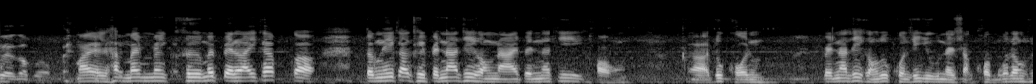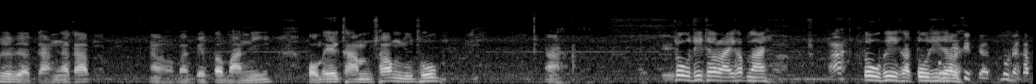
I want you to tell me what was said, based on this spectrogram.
ช่วยก็บอก ไม่ครับไม่ไม่คือไม่เป็นไรครับ ก็ตรงนี้ก็คือเป็นหน้าที่ของนายเป็นหน้าที่ของเอ่อทุกคน เป็นหน้าที่ของทุกคนที่อยู่ในสังคมก็ต้องช่วยเหลือกันนะครับอ่ามันเป็นประมาณนี้ ผมเองทำช่อง YouTube อะโอเคตู้ที่เท่าไหรครับนายฮะ ตู้พี่ครับตู้ที่เท่าไหรสิบเดี๋ยวนู่นนะครับ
